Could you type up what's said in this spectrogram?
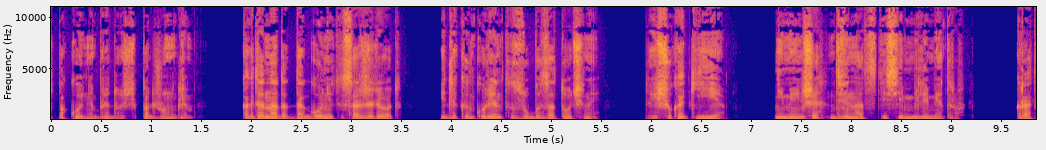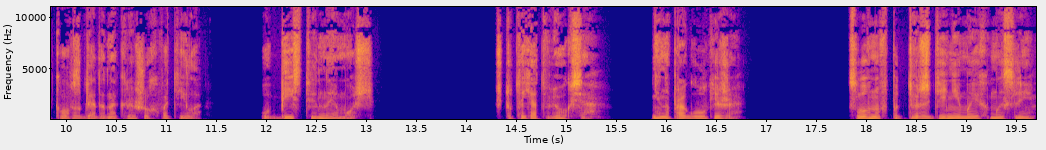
спокойно бредущий под джунглям. Когда надо, догонит и сожрет. И для конкурента зубы заточены. Да еще какие! Не меньше 12,7 миллиметров. Краткого взгляда на крышу хватило. Убийственная мощь. Что-то я отвлекся. Не на прогулке же. Словно в подтверждении моих мыслей,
